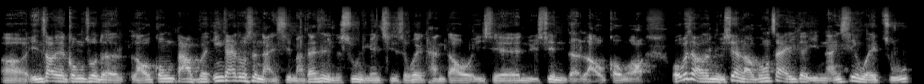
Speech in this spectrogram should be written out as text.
呃营造业工作的劳工，大部分应该都是男性嘛。但是你们书里面其实会谈到一些女性的劳工哦。我不晓得女性劳工在一个以男性为主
